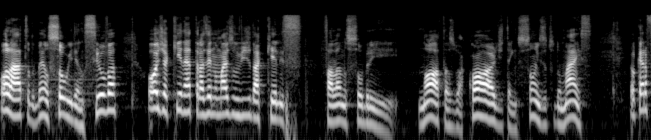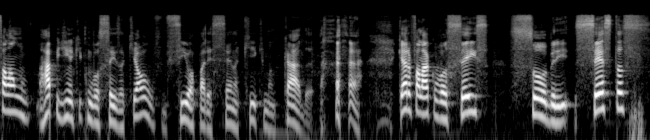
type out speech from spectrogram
Olá, tudo bem? Eu sou o William Silva. Hoje aqui, né, trazendo mais um vídeo daqueles falando sobre notas do acorde, tensões e tudo mais. Eu quero falar um rapidinho aqui com vocês aqui, ó, o fio aparecendo aqui, que mancada. quero falar com vocês sobre sextas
